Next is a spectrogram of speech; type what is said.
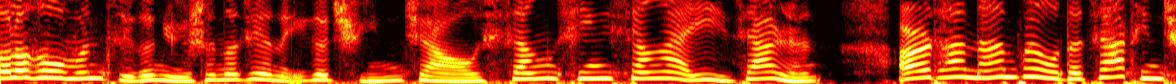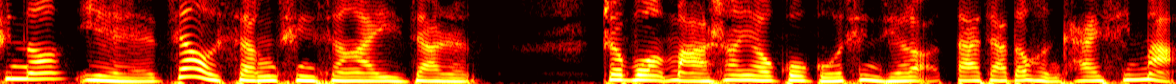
可乐和我们几个女生都建了一个群，叫“相亲相爱一家人”，而她男朋友的家庭群呢，也叫“相亲相爱一家人”。这不，马上要过国庆节了，大家都很开心嘛，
